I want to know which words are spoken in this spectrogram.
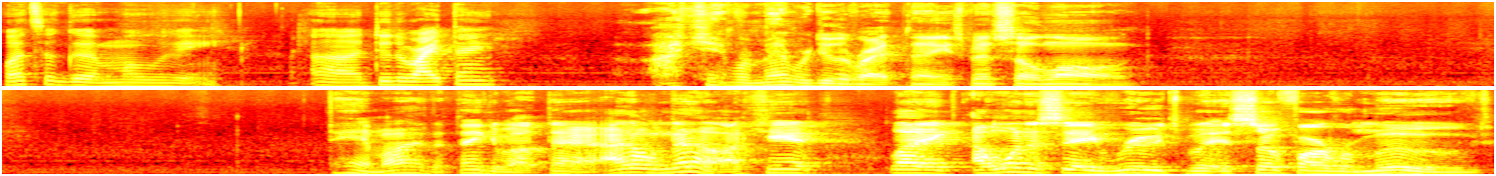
What's a good movie? Uh, Do the Right Thing. I can't remember Do the Right Thing. It's been so long. Damn, I have to think about that. I don't know. I can't like I want to say roots, but it's so far removed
